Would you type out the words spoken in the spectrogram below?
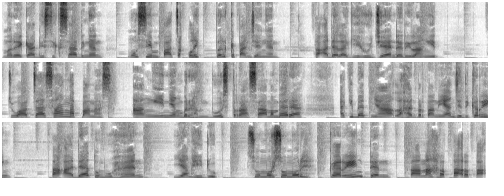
Mereka disiksa dengan musim paceklik berkepanjangan. Tak ada lagi hujan dari langit. Cuaca sangat panas. Angin yang berhembus terasa membara. Akibatnya, lahan pertanian jadi kering. Tak ada tumbuhan yang hidup. Sumur-sumur kering dan tanah retak-retak.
